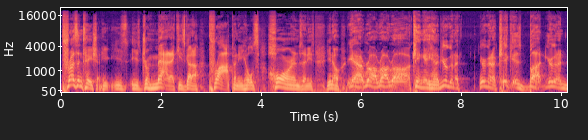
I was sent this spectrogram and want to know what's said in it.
presentation. He, he's he's dramatic. He's got a prop and he holds horns and he's you know yeah rah rah rah King Ahab you're gonna you're gonna kick his butt. You're gonna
